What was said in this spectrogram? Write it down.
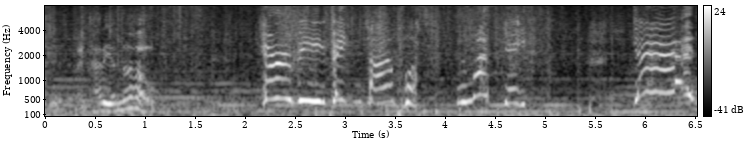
Wait a minute, how do you know? Kirby, Paint and Tile Plus, Westgate! Dad!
